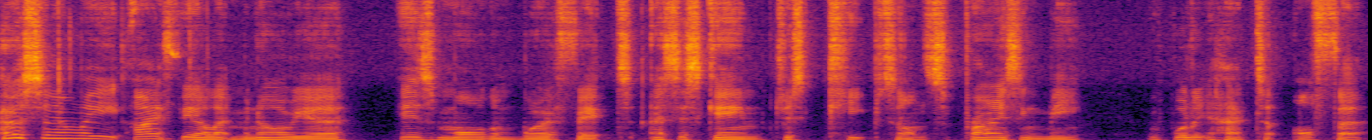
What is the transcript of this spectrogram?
Personally, I feel like Minoria is more than worth it, as this game just keeps on surprising me with what it had to offer.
